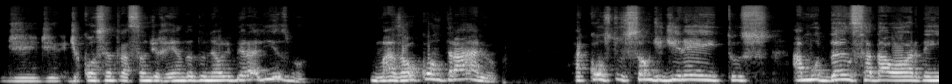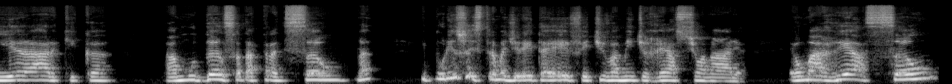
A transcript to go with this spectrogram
de, de, de concentração de renda do neoliberalismo. Mas, ao contrário, a construção de direitos, a mudança da ordem hierárquica, a mudança da tradição, né? E por isso a extrema-direita é efetivamente reacionária. É uma reação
